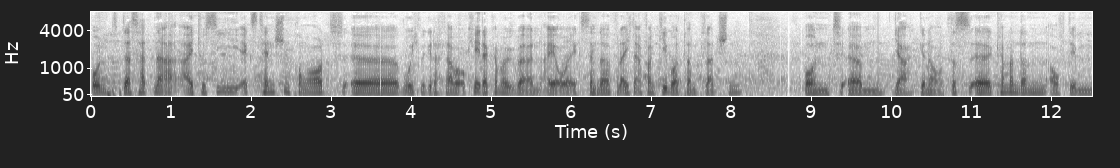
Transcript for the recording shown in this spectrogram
Und das hat eine I2C Extension Port, äh, wo ich mir gedacht habe, okay, da kann man über einen I.O. Extender vielleicht einfach ein Keyboard dran klatschen. Und ähm, ja, genau, das äh, kann man dann auf dem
